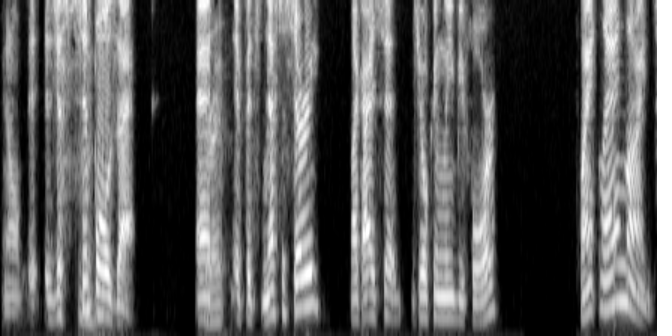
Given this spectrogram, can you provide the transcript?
You know, it, it's just mm-hmm. simple as that. And Right. if it's necessary, like I said jokingly before, plant landmines.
